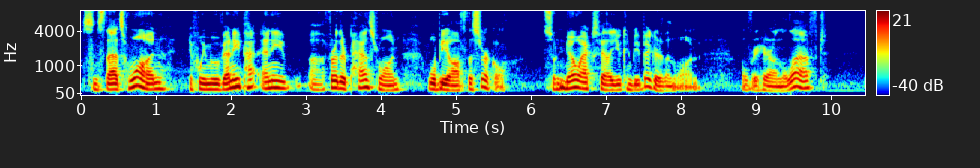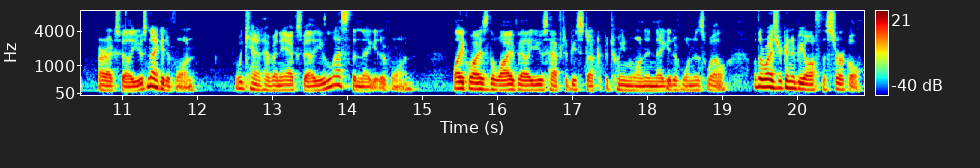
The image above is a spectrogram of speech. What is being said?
Since that's 1, if we move any, any uh, further past 1, we'll be off the circle. So no x value can be bigger than 1. Over here on the left, our x value is negative 1. We can't have any x value less than negative 1. Likewise, the y values have to be stuck between 1 and negative 1 as well. Otherwise, you're going to be off the circle.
